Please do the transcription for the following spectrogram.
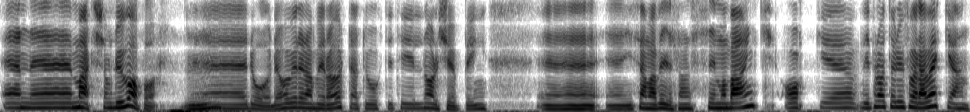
en match som du var på. Mm. Då, det har vi redan berört att du åkte till Norrköping i samma bil som Simon Bank. Och vi pratade ju förra veckan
